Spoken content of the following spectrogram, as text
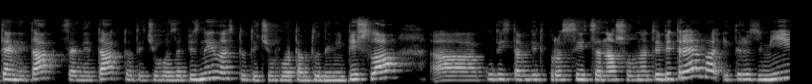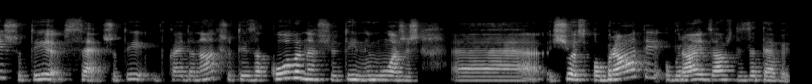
те не так, це не так, то ти чого запізнилась, то ти чого там туди не пішла, а, кудись там відпроситься, на що воно тобі треба, і ти розумієш, що ти все, що ти в кайданах, що ти закована, що ти не можеш е- щось обрати, обирають завжди за тебе.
